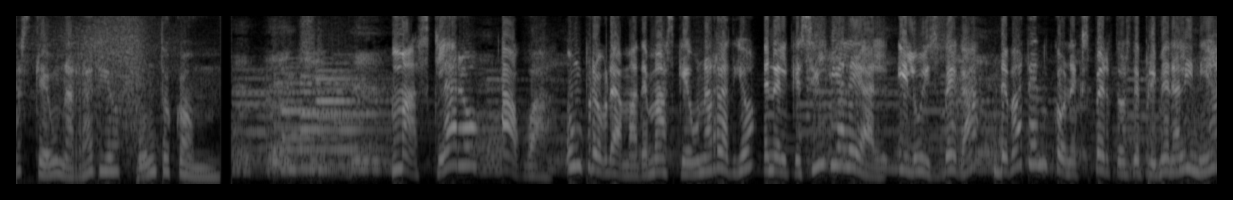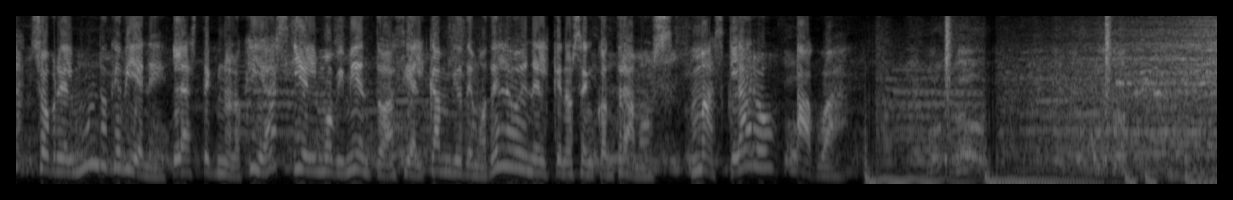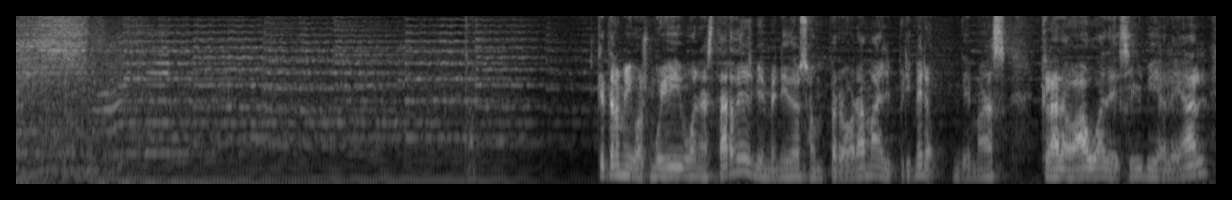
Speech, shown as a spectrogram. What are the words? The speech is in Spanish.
Más que una radio.com. Más claro, agua. Un programa de Más que una radio en el que Silvia Leal y Luis Vega debaten con expertos de primera línea sobre el mundo que viene, las tecnologías y el movimiento hacia el cambio de modelo en el que nos encontramos. Más claro, agua. ¿Qué tal amigos? Muy buenas tardes, bienvenidos a un programa, el primero de Más Claro Agua de Silvia Leal.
